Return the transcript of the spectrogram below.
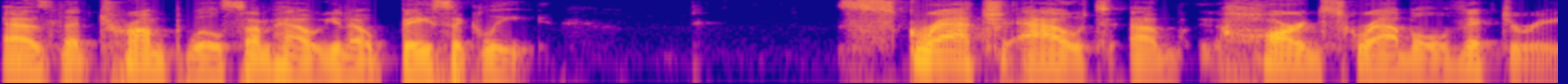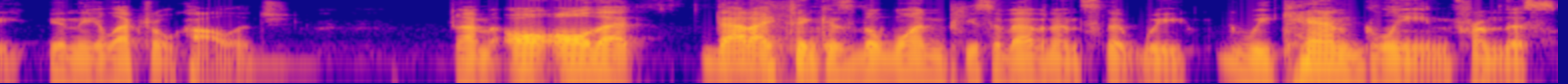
as that Trump will somehow, you know, basically scratch out a hard scrabble victory in the electoral college. Um, all, all that that I think is the one piece of evidence that we we can glean from this,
